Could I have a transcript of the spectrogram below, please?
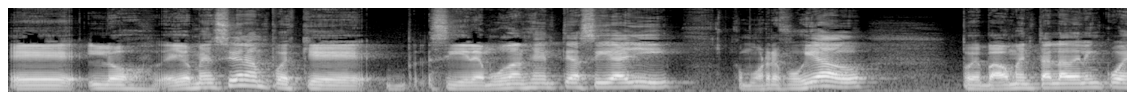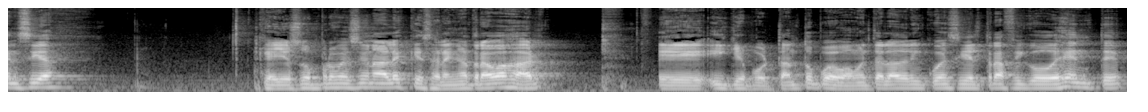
Eh, los, ellos mencionan pues que si le mudan gente así allí, como refugiados, pues va a aumentar la delincuencia, que ellos son profesionales que salen a trabajar eh, y que por tanto pues va a aumentar la delincuencia y el tráfico de gente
